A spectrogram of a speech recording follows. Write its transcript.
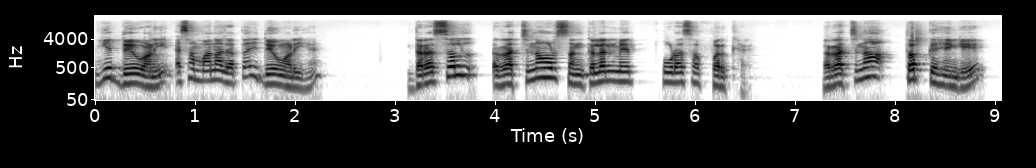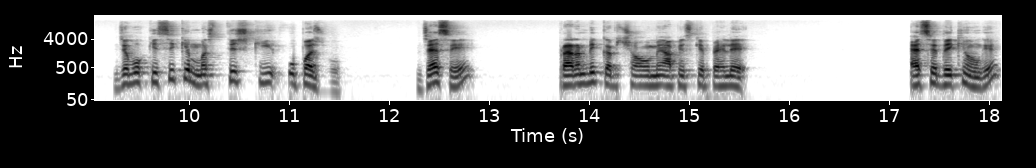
ये देववाणी, ऐसा माना जाता है ये देववाणी है। दरअसल रचना और संकलन में थोड़ा सा फ़र्क है। रचना तब कहेंगे जब वो किसी के मस्तिष्क की उपज हो। जैसे प्रारंभिक कक्षाओं में आप इसके पहले ऐसे देखे होंगे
